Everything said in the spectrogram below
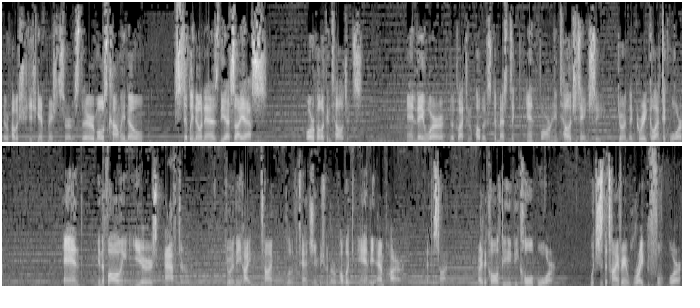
the Republic Strategic Information Service. They're most commonly known, simply known as the SIS, or Republic Intelligence. And they were the Galactic Republic's domestic and foreign intelligence agency during the Great Galactic War, and in the following years after, during the heightened time political tension between the Republic and the Empire at this time. All right, they call it the, the Cold War which is the time frame right before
